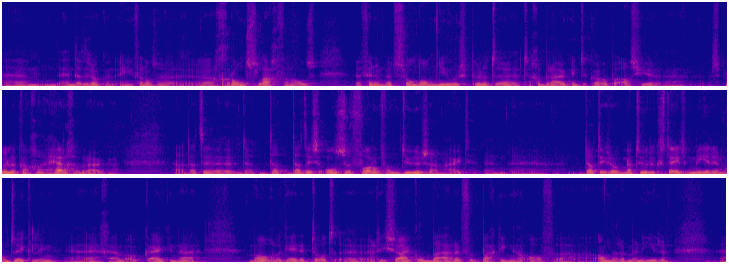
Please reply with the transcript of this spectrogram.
Ehm, en dat is ook een, een van onze een grondslag van ons. We vinden het zonde om nieuwe spullen te, te gebruiken en te kopen... als je eh, spullen kan ge- hergebruiken. Nou, dat, dat, dat, dat is onze vorm van duurzaamheid. En dat is ook natuurlijk steeds meer in ontwikkeling. En gaan we ook kijken naar mogelijkheden tot eh, recyclebare verpakkingen of eh, andere manieren. Eh,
